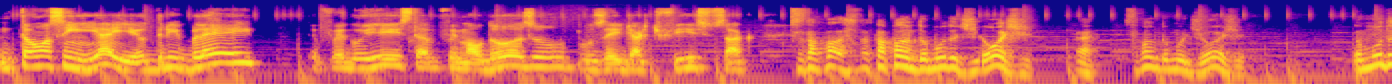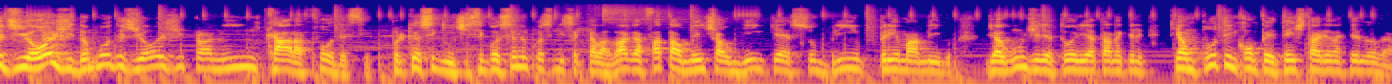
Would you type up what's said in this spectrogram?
Então, assim, e aí? Eu driblei, eu fui egoísta, fui maldoso, usei de artifício, saca? Você tá, você tá falando do mundo de hoje? É, você tá falando do mundo de hoje? Do mundo de hoje, do mundo de hoje, pra mim, cara, foda-se. Porque é o seguinte, se você não conseguisse aquela vaga, fatalmente alguém que é sobrinho, primo, amigo de algum diretor ia estar naquele. que é um puta incompetente, estaria naquele lugar.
